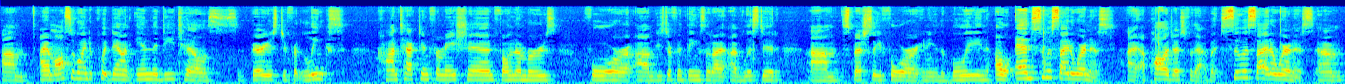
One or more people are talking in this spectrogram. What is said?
Um, I am also going to put down in the details various different links, contact information, phone numbers for um, these different things that I, have listed, um, especially for any of the bullying. Oh, and suicide awareness. I apologize for that, but suicide awareness um,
